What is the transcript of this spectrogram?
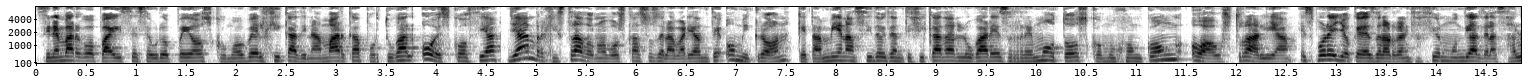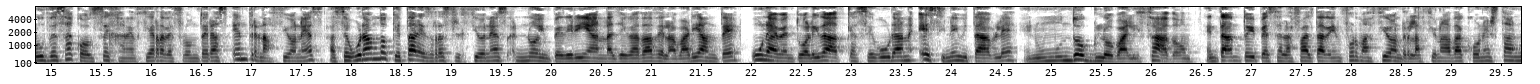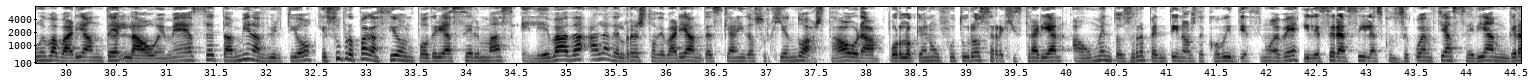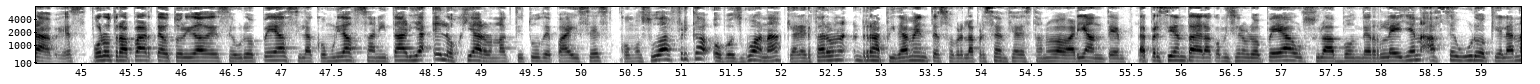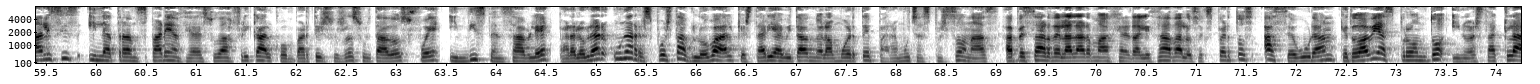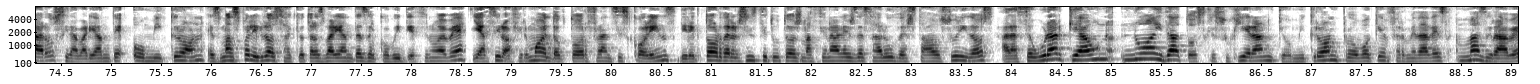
sin embargo, países europeos como Bélgica, Dinamarca, Portugal o Escocia ya han registrado nuevos casos de la variante Omicron, que también ha sido identificada en lugares remotos como Hong Kong o Australia. Es por ello que desde la Organización Mundial de la Salud desaconsejan el cierre de fronteras entre naciones, asegurando que tales restricciones no impedirían la llegada de la variante, una eventualidad que aseguran es inevitable en un mundo globalizado. En tanto, y pese a la falta de información relacionada con con esta nueva variante, la OMS también advirtió que su propagación podría ser más elevada a la del resto de variantes que han ido surgiendo hasta ahora, por lo que en un futuro se registrarían aumentos repentinos de COVID-19 y de ser así las consecuencias serían graves. Por otra parte, autoridades europeas y la comunidad sanitaria elogiaron la actitud de países como Sudáfrica o Botswana, que alertaron rápidamente sobre la presencia de esta nueva variante. La presidenta de la Comisión Europea, Ursula von der Leyen, aseguró que el análisis y la transparencia de Sudáfrica al compartir sus resultados fue indispensable para lograr una respuesta global que estaría evitando la muerte para muchas personas. A pesar de la alarma generalizada, los expertos aseguran que todavía es pronto y no está claro si la variante Omicron es más peligrosa que otras variantes del COVID-19 y así lo afirmó el doctor Francis Collins, director de los Institutos Nacionales de Salud de Estados Unidos, al asegurar que aún no hay datos que sugieran que Omicron provoque enfermedades más graves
